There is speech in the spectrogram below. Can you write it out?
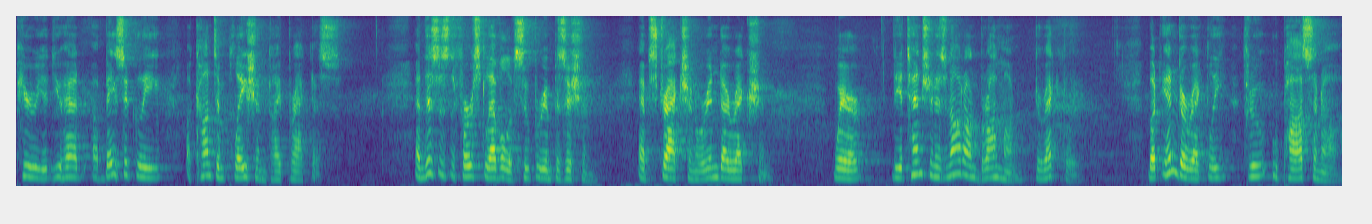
period, you had a basically a contemplation type practice. And this is the first level of superimposition, abstraction, or indirection, where the attention is not on Brahman directly, but indirectly through upasana,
